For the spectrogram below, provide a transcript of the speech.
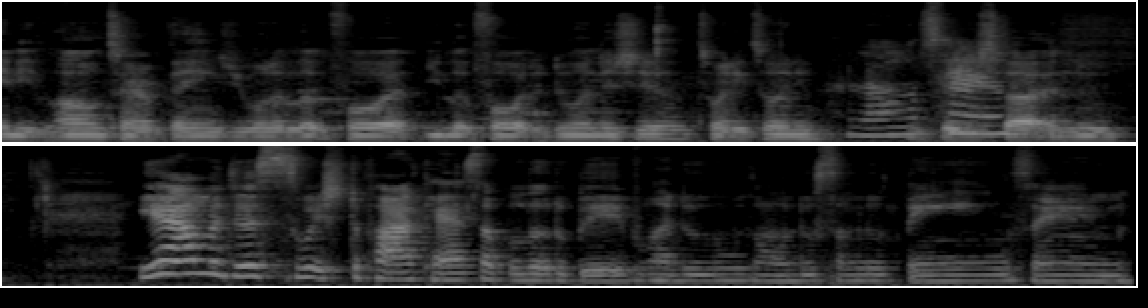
any long term things you want to look forward you look forward to doing this year, twenty twenty? Long said you term. starting new. Yeah, I'm gonna just switch the podcast up a little bit. We're gonna do we're gonna do some new things and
